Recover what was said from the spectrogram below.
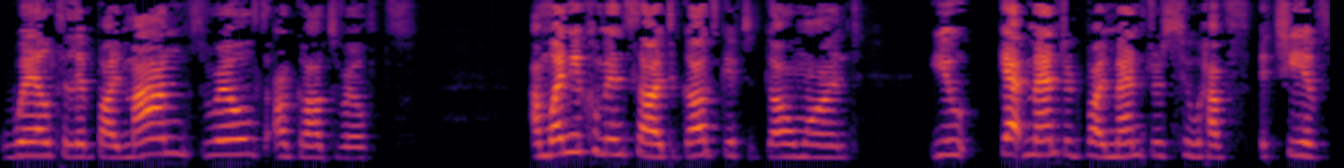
will to live by man's rules or God's rules. And when you come inside to God's gifted Go Mind, you get mentored by mentors who have achieved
